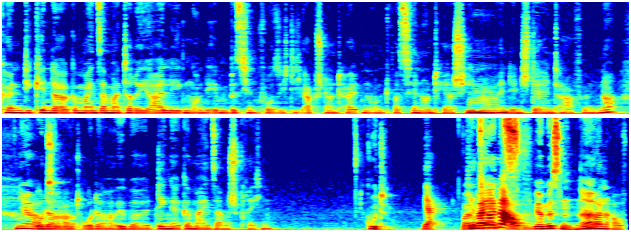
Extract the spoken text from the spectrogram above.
können die Kinder gemeinsam Material legen und eben ein bisschen vorsichtig Abstand halten und was hin und her schieben Mhm. in den Stellentafeln. Ne? Ja, oder, absolut. oder über Dinge gemeinsam sprechen. Gut. Wollen jetzt wir jetzt? wir auf. Wir müssen, Wir ne? hören auf.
